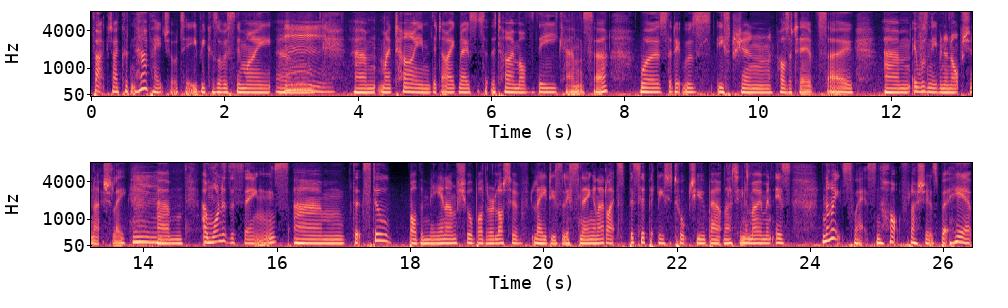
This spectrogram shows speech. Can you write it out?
fact I couldn't have HRT because obviously my um, um, my time, the diagnosis at the time of the cancer was that it was estrogen positive, so um, it wasn't even an option actually. Um, and one of the things um, that still bother me, and I'm sure bother a lot of ladies listening, and I'd like specifically to talk to you about that in a moment, is night sweats and hot flushes. But here,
